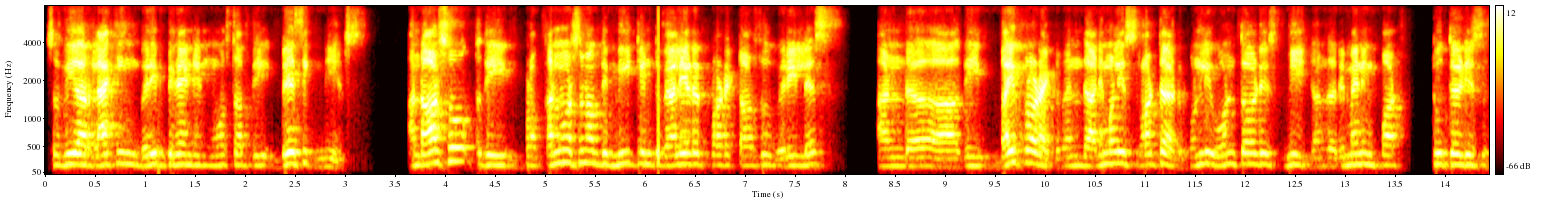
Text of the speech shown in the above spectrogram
so we are lacking very behind in most of the basic needs. And also the conversion of the meat into value-added product also very less. And uh, the byproduct, when the animal is slaughtered, only one third is meat and the remaining part, two third is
